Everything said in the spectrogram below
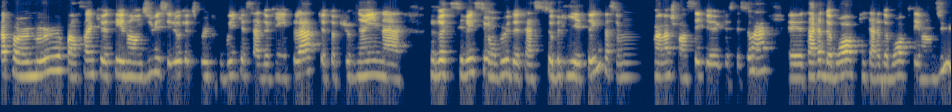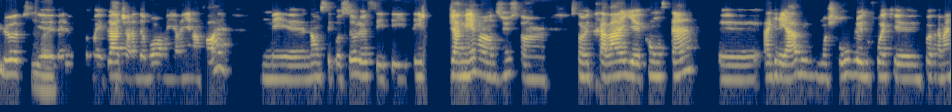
frappes un mur pensant que tu es rendu et c'est là que tu peux trouver que ça devient plate, que tu n'as plus rien à retirer, si on veut, de ta sobriété. Parce que moi, je pensais que, que c'était ça. Hein? tu arrêtes de boire, puis tu arrêtes de boire, puis tu es rendu. Là, puis ben, plate, j'arrête de boire, mais il n'y a rien à faire. Mais euh, non, c'est pas ça. C'est, t'es, jamais rendu. C'est un, travail constant, euh, agréable, moi, je trouve. une, fois que, une fois vraiment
